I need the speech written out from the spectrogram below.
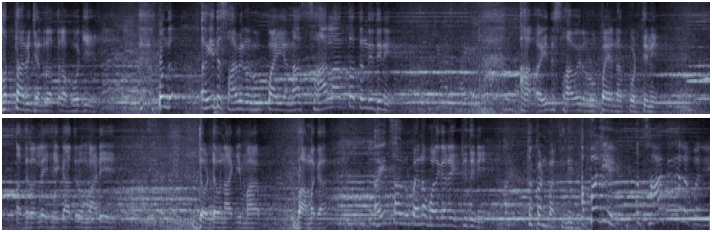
ಹತ್ತಾರು ಜನರ ಹತ್ರ ಹೋಗಿ ಒಂದು ಐದು ಸಾವಿರ ರೂಪಾಯಿಯನ್ನು ಸಾಲ ಅಂತ ತಂದಿದ್ದೀನಿ. ಆ ಐದು ಸಾವಿರ ರೂಪಾಯಿಯನ್ನು ಕೊಡ್ತೀನಿ. ಅದರಲ್ಲೇ ಹೇಗಾದರೂ ಮಾಡಿ ದೊಡ್ಡವನಾಗಿ ಮಾ ಬಾ ಮಗ ಐದು ಸಾವಿರ ರೂಪಾಯಿನ ಒಳಗಡೆ ಇಟ್ಟಿದ್ದೀನಿ. ತಕೊಂಡು ಬರ್ತೀನಿ. ಅಪ್ಪಾಜಿ ಅದು ಅಪ್ಪಾಜಿ.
